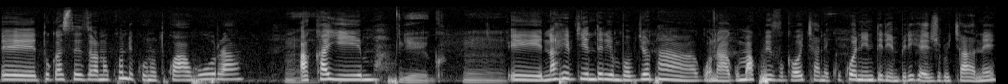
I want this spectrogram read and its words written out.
eh, tugasezerana ukundi kuntu twahura akayima yego Hmm. Eh, naho iby'indirimbo byo ntago naguma kubivugaho cyane kuko ni indirimbo iri hejuru cyane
